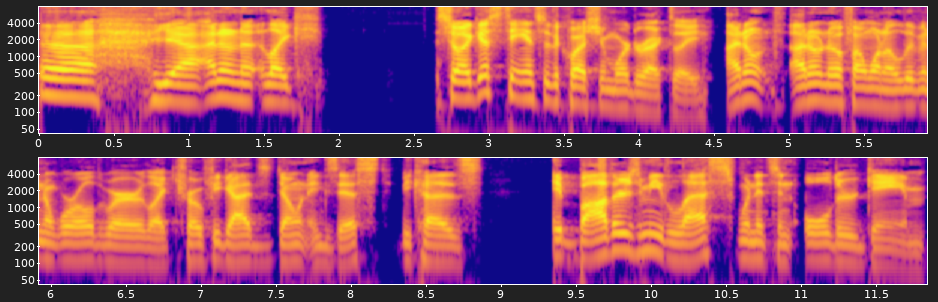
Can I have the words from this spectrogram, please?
Uh, yeah, I don't know. Like, so I guess to answer the question more directly, I don't, I don't know if I want to live in a world where like trophy guides don't exist because it bothers me less when it's an older game.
